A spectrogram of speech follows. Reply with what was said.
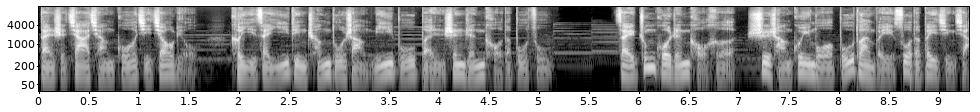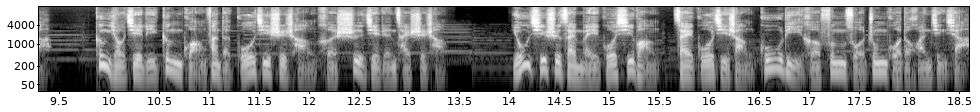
但是加强国际交流，可以在一定程度上弥补本身人口的不足。在中国人口和市场规模不断萎缩的背景下，更要建立更广泛的国际市场和世界人才市场。尤其是在美国希望在国际上孤立和封锁中国的环境下，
